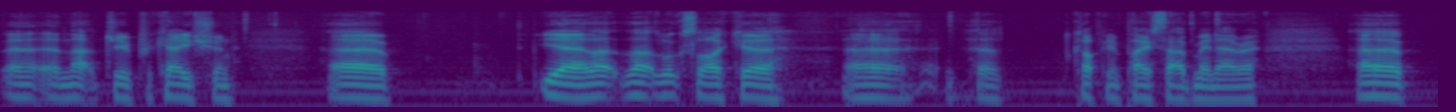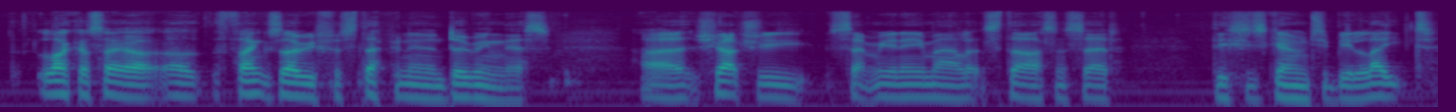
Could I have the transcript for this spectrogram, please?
and that duplication. Uh, yeah, that, that looks like a, a, a copy and paste admin error. Uh, like I say, I, I thank Zoe for stepping in and doing this. Uh, she actually sent me an email at start and said, "This is going to be late."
